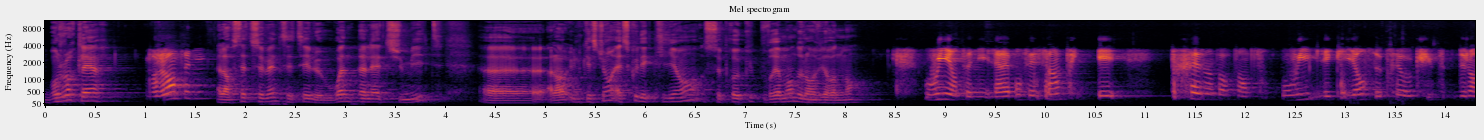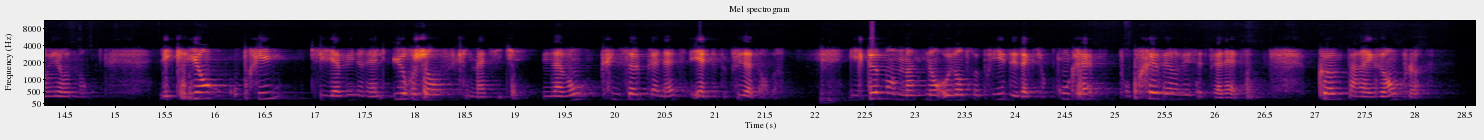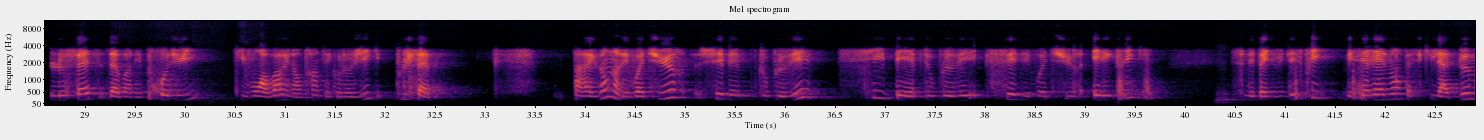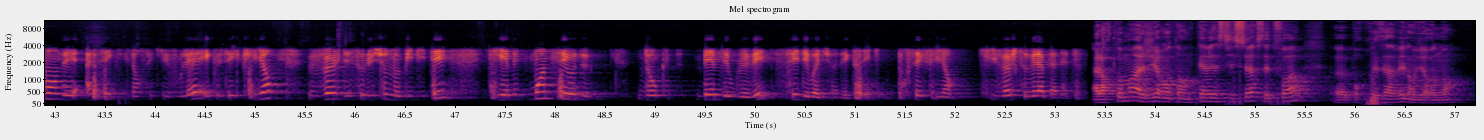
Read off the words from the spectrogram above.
Bonjour Claire. Bonjour Anthony. Alors cette semaine c'était le One Planet Summit. Euh, alors une question, est-ce que les clients se préoccupent vraiment de l'environnement? Oui Anthony, la réponse est simple et très importante. Oui, les clients se préoccupent de l'environnement. Les clients ont compris qu'il y avait une réelle urgence climatique. Nous n'avons qu'une seule planète et elle ne peut plus attendre. Ils demandent maintenant aux entreprises des actions concrètes pour préserver cette planète, comme par exemple le fait d'avoir des produits qui vont avoir une empreinte écologique plus faible. Par exemple, dans les voitures, chez BMW, si BMW fait des voitures électriques, mm. ce n'est pas une vue d'esprit, mais c'est réellement parce qu'il a demandé à ses clients ce qu'il voulait et que ses clients veulent des solutions de mobilité qui émettent moins de CO2. Donc, BMW fait des voitures électriques pour ses clients qui veulent sauver la planète. Alors, comment agir en tant qu'investisseur cette fois euh, pour préserver l'environnement?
